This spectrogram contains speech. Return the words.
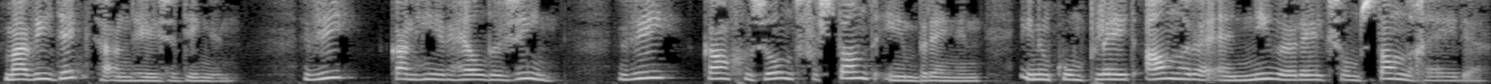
Maar wie denkt aan deze dingen? Wie kan hier helder zien? Wie kan gezond verstand inbrengen in een compleet andere en nieuwe reeks omstandigheden?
